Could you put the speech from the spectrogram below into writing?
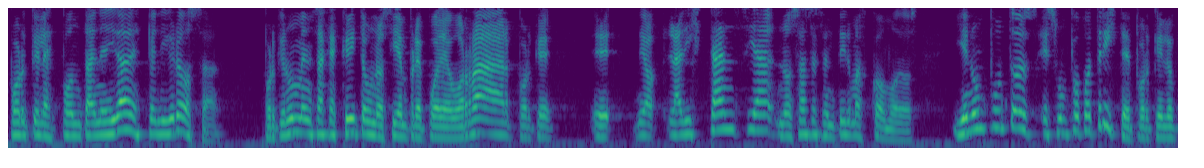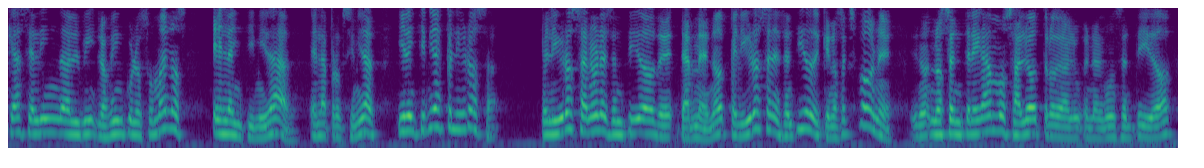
porque la espontaneidad es peligrosa, porque en un mensaje escrito uno siempre puede borrar, porque eh, la distancia nos hace sentir más cómodos. Y en un punto es, un poco triste, porque lo que hace linda los vínculos humanos es la intimidad, es la proximidad. Y la intimidad es peligrosa. Peligrosa no en el sentido de Internet, ¿no? Peligrosa en el sentido de que nos expone. Nos entregamos al otro en algún sentido.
